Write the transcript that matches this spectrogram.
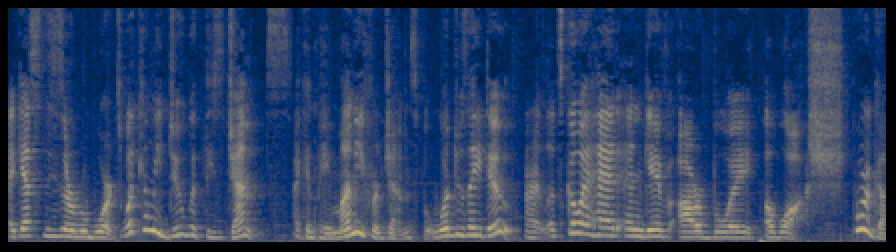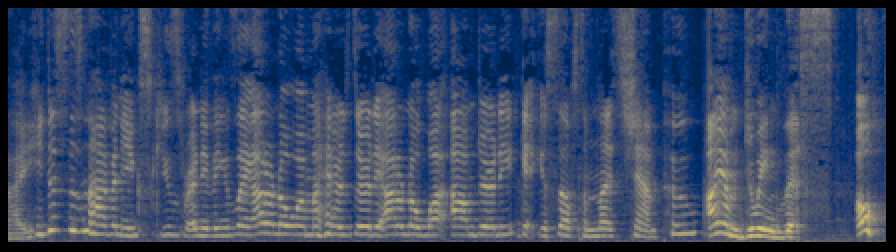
I guess these are rewards. What can we do with these gems? I can pay money for gems, but what do they do? All right, let's go ahead and give our boy a wash. Poor guy, he just doesn't have any excuse for anything. He's like, I don't know why my hair is dirty. I don't know why I'm dirty. Get yourself some nice shampoo. I am doing this. Oh,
